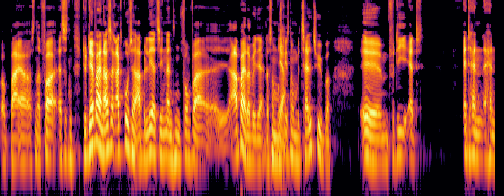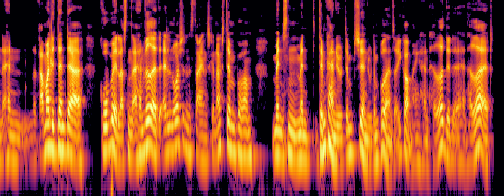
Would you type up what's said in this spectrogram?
og bajer og sådan noget. For, altså sådan, det er jo derfor, han også er ret god til at appellere til en eller anden sådan form for øh, arbejdervælger, eller sådan, måske Ja. sådan nogle metaltyper. Øh, fordi at, at han, han, han rammer lidt den der gruppe, eller sådan, at han ved, at alle nordsjællandsdrengene skal nok stemme på ham, men, sådan, men dem kan han jo, dem siger han jo, dem bryder han sig ikke om. Han, han hader det, der. han hader, at,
